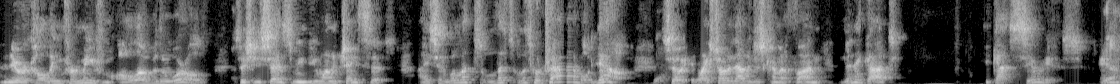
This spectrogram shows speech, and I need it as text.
And they were calling for me from all over the world. So she says to me, Do you want to chase this? I said, Well, let's let's let's go travel. Yeah. Yeah. So it like started out as just kind of fun. Then it got it got serious. And, Yeah.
